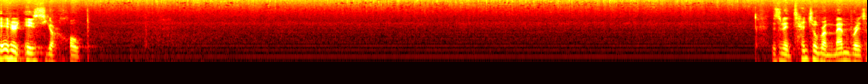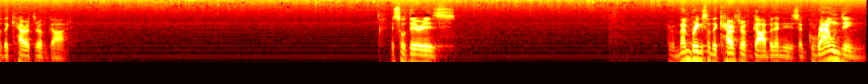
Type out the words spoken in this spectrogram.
there is your hope. There's an intentional remembrance of the character of God. And so there is a remembrance of the character of God, but then there's a grounding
